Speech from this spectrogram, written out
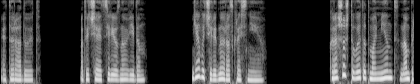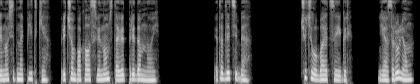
Это радует, отвечает серьезным видом. Я в очередной раз краснею. Хорошо, что в этот момент нам приносят напитки, причем бокал с вином ставят передо мной. Это для тебя. Чуть улыбается Игорь. Я за рулем.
